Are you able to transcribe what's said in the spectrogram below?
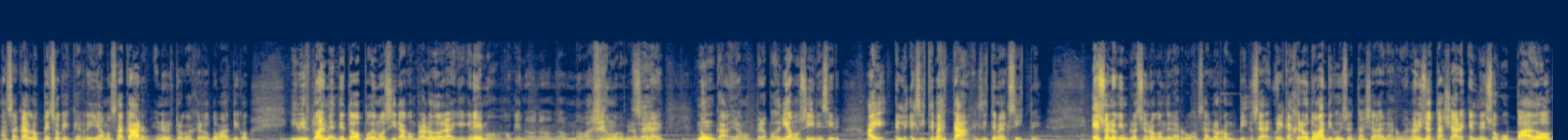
a sacar los pesos que querríamos sacar en nuestro cajero automático y virtualmente todos podemos ir a comprar los dólares que queremos, aunque no, no, no, no vayamos a comprar Sí. dólares nunca, digamos, pero podríamos ir, es decir, hay, el, el sistema está, el sistema existe. Eso es lo que implosionó con De la Rúa. O sea, lo rompí, o sea, el cajero automático hizo estallar De la Rúa, no lo hizo estallar el desocupado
